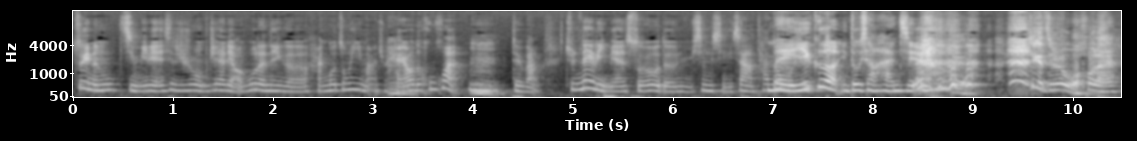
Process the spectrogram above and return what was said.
最能紧密联系的就是我们之前聊过的那个韩国综艺嘛，就《海妖的呼唤》，嗯，对吧？就那里面所有的女性形象，她每一个你都想喊姐，对，这个就是我后来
